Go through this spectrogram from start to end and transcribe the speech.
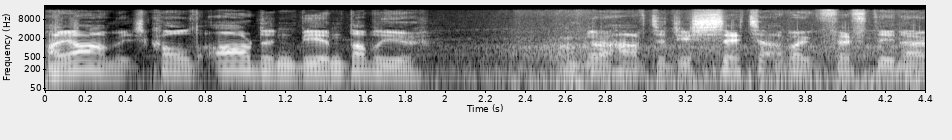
I am, it's called Arden BMW. I'm going to have to just sit at about 50 now.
